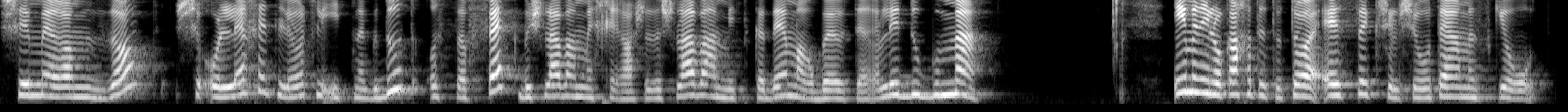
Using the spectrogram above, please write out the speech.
שמרמזות שהולכת להיות לי התנגדות או ספק בשלב המכירה, שזה שלב המתקדם הרבה יותר. לדוגמה, אם אני לוקחת את אותו העסק של שירותי המזכירות,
